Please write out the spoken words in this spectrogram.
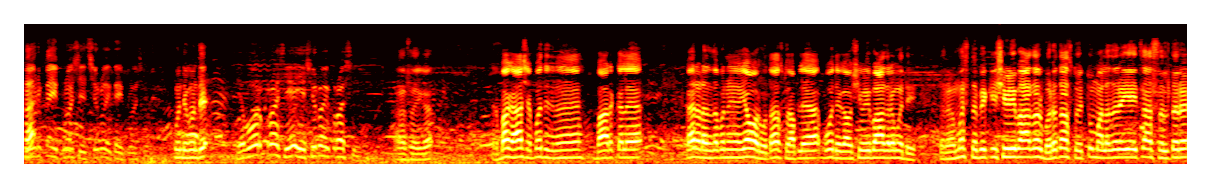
काय काही क्रॉस आहे शिरोय काही क्रॉस आहे कोणते कोणते? हे बोर क्रॉस आहे हे शिरोय क्रॉस आहे. असं आहे का? तर बघा अशा पद्धतीनं बारकल्या कराडांचा पण व्यवहार होत असतो. आपल्या बोधेगाव शेळी बाजारामध्ये. तर मस्तपैकी शेळी बाजार भरत असतोय. तुम्हाला जर यायचं असेल तर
